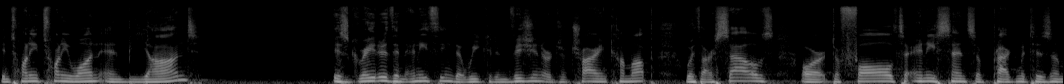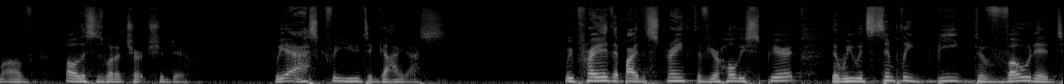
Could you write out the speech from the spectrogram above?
in 2021 and beyond is greater than anything that we could envision or to try and come up with ourselves or to fall to any sense of pragmatism of, oh, this is what a church should do. We ask for you to guide us. We pray that by the strength of your Holy Spirit, that we would simply be devoted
